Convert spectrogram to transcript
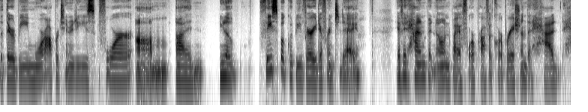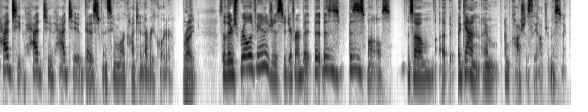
that there would be more opportunities for, um, uh, you know, Facebook would be very different today if it hadn't been owned by a for profit corporation that had had to, had to, had to get us to consume more content every quarter. Right. So there's real advantages to different bu- bu- business business models. So uh, again, I'm I'm cautiously optimistic.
